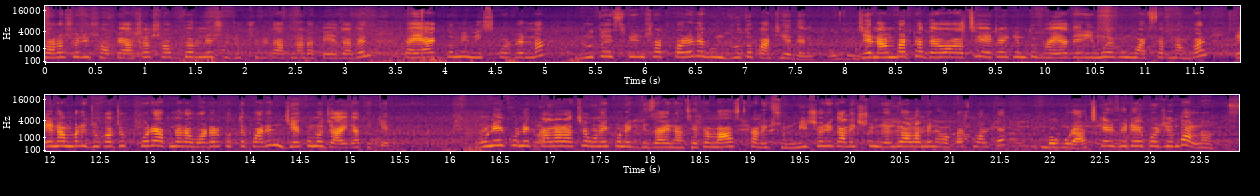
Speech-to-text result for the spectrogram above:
সরাসরি শপে আসা সব ধরনের সুযোগ সুবিধা আপনারা পেয়ে যাবেন। তাই একদমই মিস করবেন না। দ্রুত স্ক্রিনশট করেন এবং দ্রুত পাঠিয়ে দেন। যে নাম্বারটা দেওয়া আছে, এটাই কিন্তু ভাইয়াদের ইমো এবং হোয়াটসঅ্যাপ নাম্বার। এই নাম্বারে যোগাযোগ করে আপনারা অর্ডার করতে পারেন যে কোনো জায়গা থেকে। অনেক অনেক কালার আছে, অনেক অনেক ডিজাইন আছে। এটা last collection Mishri collection railway Alamin hawkers market, Bogura. আজকের ভিডিও পর্যন্ত, আল্লাহ হাফিজ।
